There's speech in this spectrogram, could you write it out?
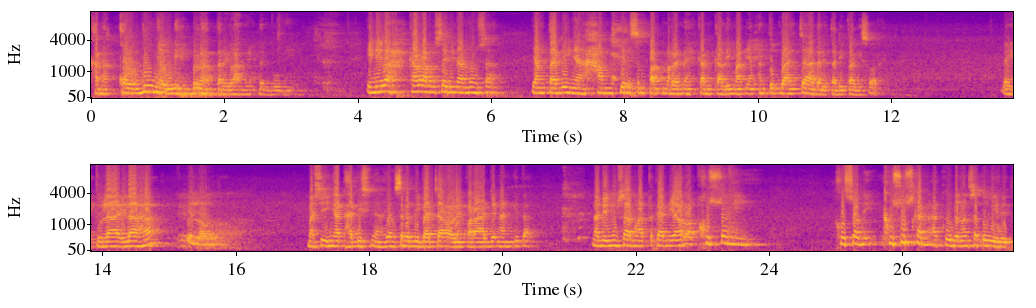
Karena kolbunya lebih berat dari langit dan bumi. Inilah kalam Sayyidina Musa yang tadinya hampir sempat meremehkan kalimat yang antum baca dari tadi pagi sore. La itulah ilaha illallah masih ingat hadisnya yang sering dibaca oleh para ajengan kita. Nabi Musa mengatakan ya Rabb khusani khusani khususkan aku dengan satu wirid.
